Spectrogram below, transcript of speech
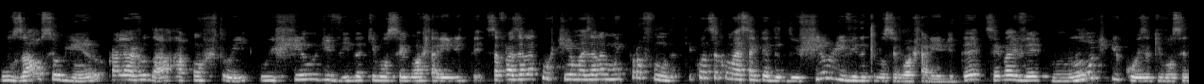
usar o seu dinheiro para lhe ajudar a construir o estilo de vida que você gostaria de ter. Essa frase ela é curtinha, mas ela é muito profunda. E quando você começa a entender do estilo de vida que você gostaria de ter, você vai ver um monte de coisa que você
